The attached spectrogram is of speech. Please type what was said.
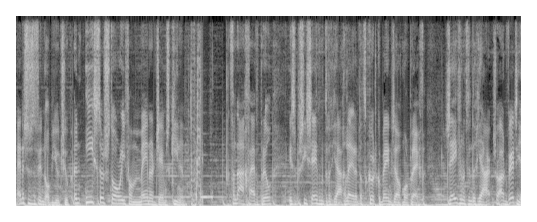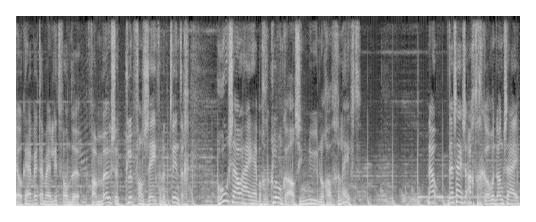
En is dus te vinden op YouTube. Een Easter story van Maynard James Keenan. Vandaag, 5 april, is het precies 27 jaar geleden dat Kurt Cobain zelfmoord pleegde. 27 jaar, zo oud werd hij ook. Hij werd daarmee lid van de fameuze Club van 27. Hoe zou hij hebben geklonken als hij nu nog had geleefd? Nou, daar zijn ze achter gekomen dankzij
